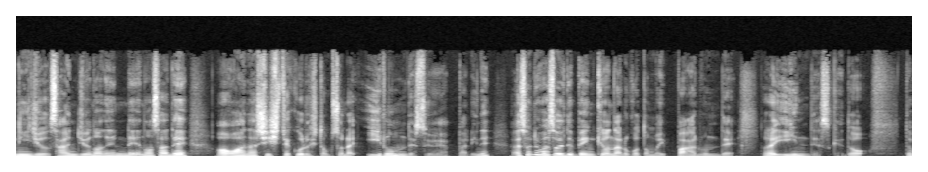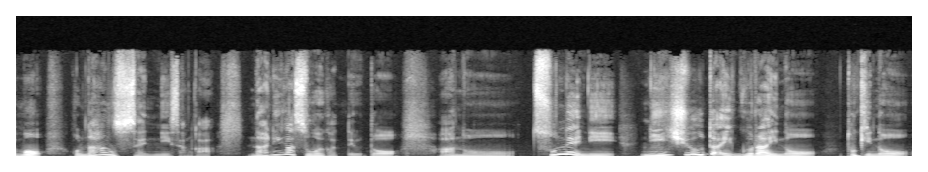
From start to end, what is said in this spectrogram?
20、30の年齢の差でお話ししてくる人もそれはいるんですよ、やっぱりね。それはそれで勉強になることもいっぱいあるんで、それはいいんですけど、でも、このナンセン兄さんが何がすごいかっていうと、あの、常に20代ぐらいの時の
